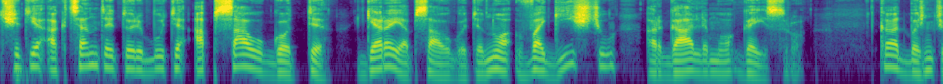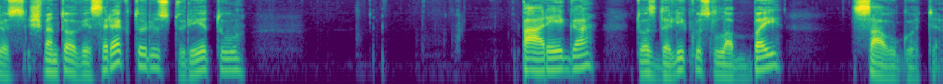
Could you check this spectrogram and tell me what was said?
šitie akcentai turi būti apsaugoti, gerai apsaugoti nuo vagysčių ar galimo gaisro, kad bažnyčios šventovės rektorius turėtų pareigą tuos dalykus labai saugoti.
